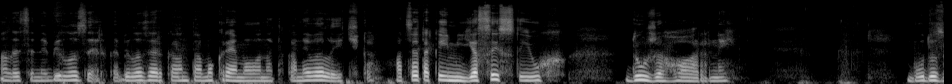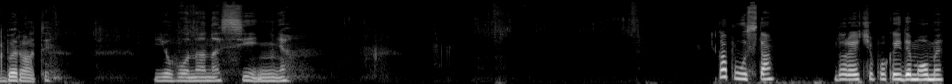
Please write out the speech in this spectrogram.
але це не білозерка. Білозерка вон там окремо, вона така невеличка. А це такий м'ясистий, ух, дуже гарний. Буду збирати його на насіння. Капуста. До речі, поки йдемо ми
